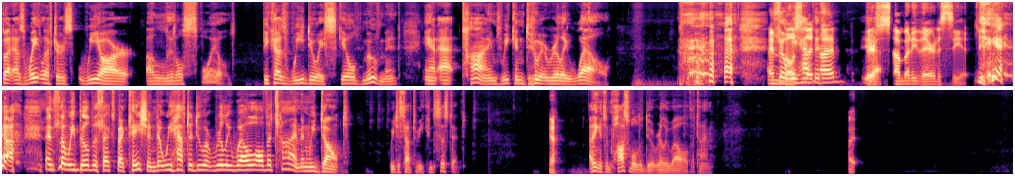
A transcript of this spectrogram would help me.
But as weightlifters, we are a little spoiled because we do a skilled movement and at times we can do it really well. Mm-hmm. And So we most have of the this- time, there's yeah. somebody there to see it. Yeah. And so we build this expectation that we have to do it really well all the time, and we don't. We just have to be consistent. I think it's impossible to do it really well all the time. I-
